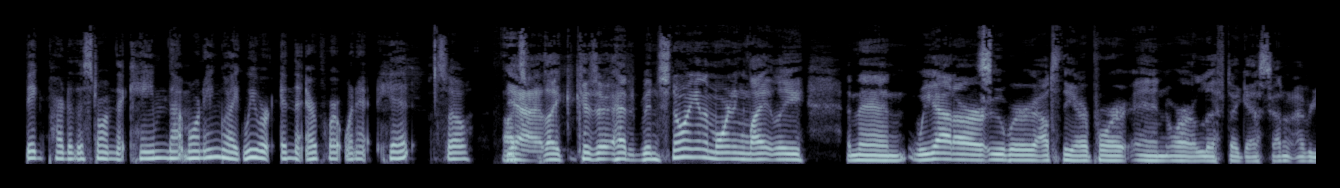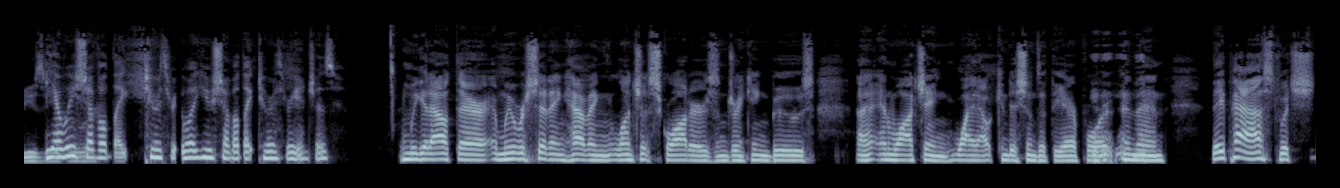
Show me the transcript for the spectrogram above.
big part of the storm that came that morning. Like we were in the airport when it hit. So yeah, like because it had been snowing in the morning lightly, and then we got our Uber out to the airport and or our Lyft, I guess. I don't ever use. the yeah, we Uber. shoveled like two or three. Well, you shoveled like two or three inches. And we get out there, and we were sitting having lunch at Squatters and drinking booze uh, and watching whiteout conditions at the airport, and then they passed, which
